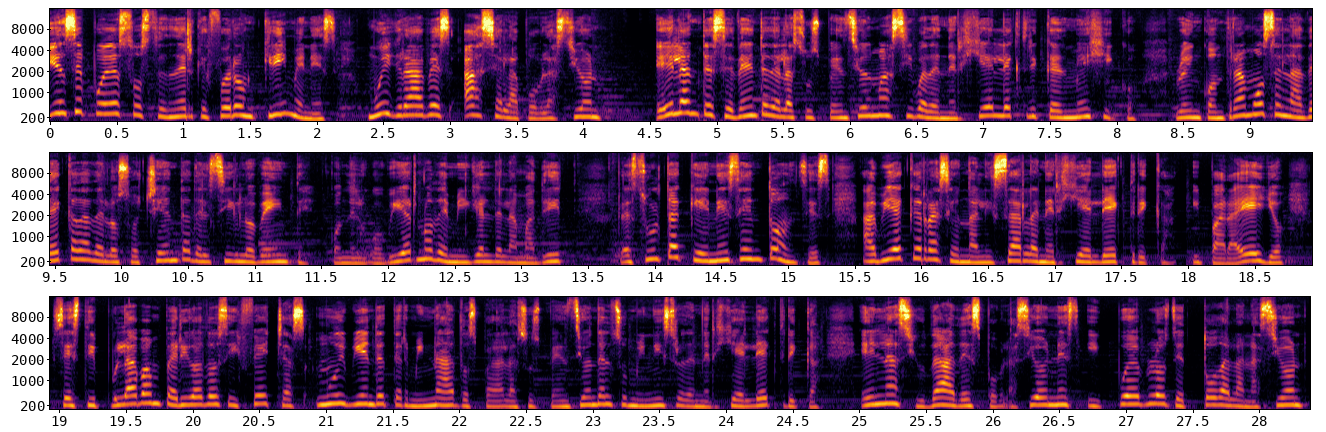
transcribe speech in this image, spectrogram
bien se puede sostener que fueron crímenes muy graves hacia la población. El antecedente de la suspensión masiva de energía eléctrica en México lo encontramos en la década de los 80 del siglo XX, con el gobierno de Miguel de la Madrid. Resulta que en ese entonces había que racionalizar la energía eléctrica y para ello se estipulaban periodos y fechas muy bien determinados para la suspensión del suministro de energía eléctrica en las ciudades, poblaciones y pueblos de toda la nación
